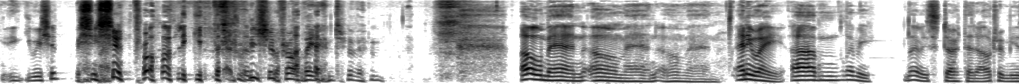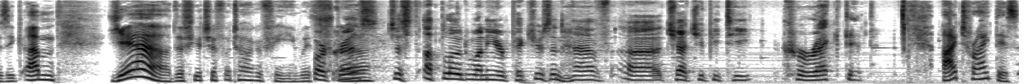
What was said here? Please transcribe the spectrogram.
We should we should probably give that. We should try. probably enter them. Oh man, oh man, oh man. Anyway, um, let me let me start that outro music. Um, yeah, the future photography with Or Chris, uh, just upload one of your pictures and have uh, ChatGPT correct it. I tried this.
